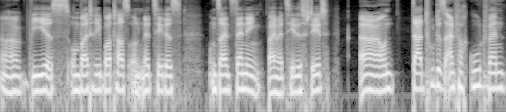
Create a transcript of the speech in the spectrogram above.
äh, wie es um Valtteri Bottas und Mercedes und sein Standing bei Mercedes steht. Äh, und da tut es einfach gut, wenn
